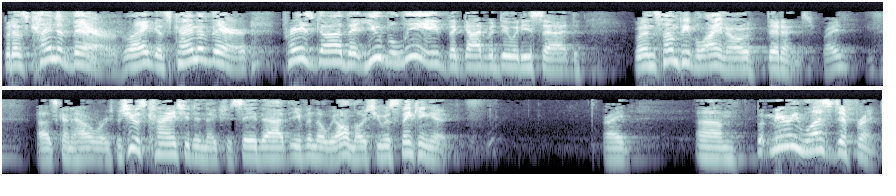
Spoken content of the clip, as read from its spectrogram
But it's kind of there, right? It's kind of there. Praise God that you believed that God would do what he said, when some people I know didn't, right? That's kind of how it works. But she was kind. She didn't actually say that, even though we all know she was thinking it. Right? Um, but Mary was different.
